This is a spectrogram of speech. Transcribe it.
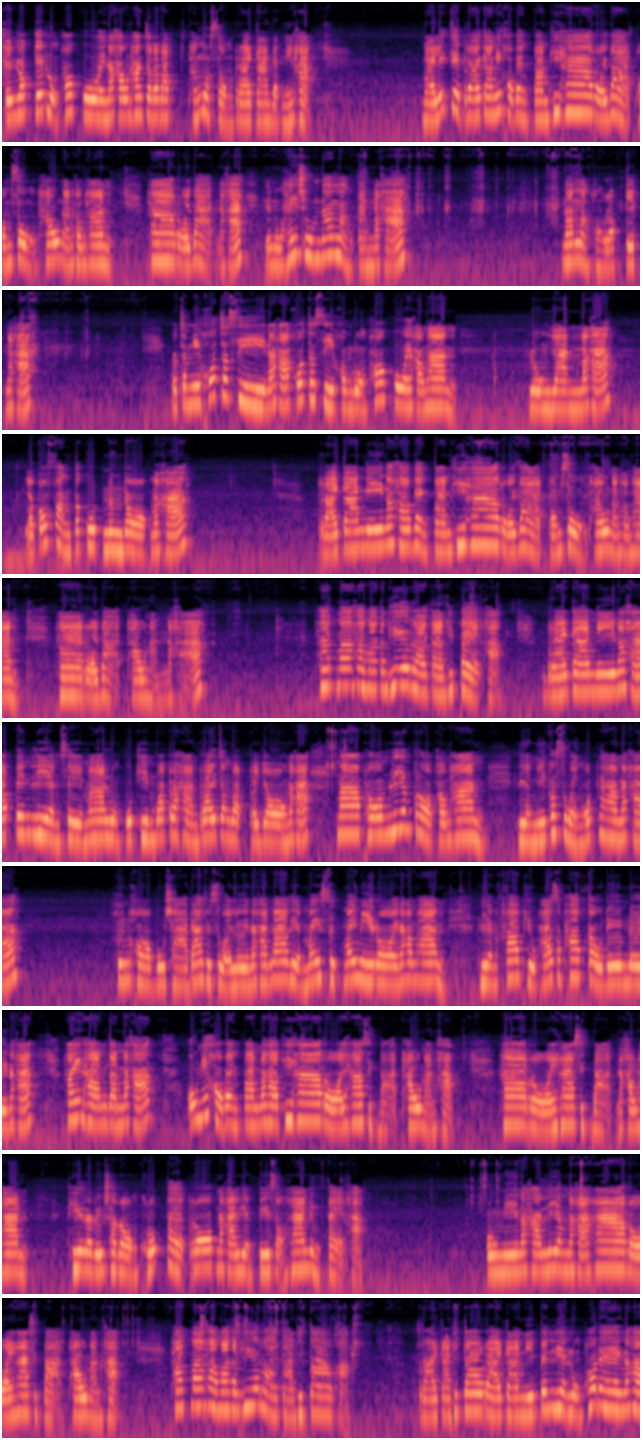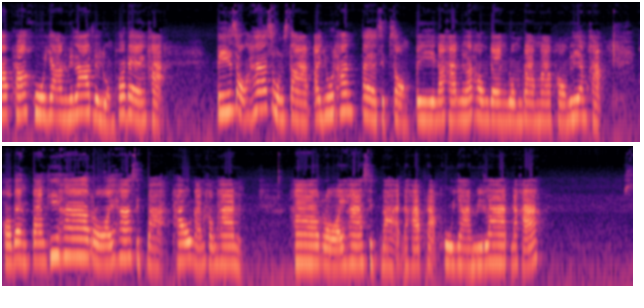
เป็นล็อกเก็ตหลวงพ่อกลวยนะคะท่านจะได้รับทั้งหมด 2 รายการแบบนี้ค่ะ หมายเลข7รายการนี้ขอแบ่งปันที่ 500 บาท พร้อมส่งเท่านั้นค่ะท่าน 500 บาทนะคะ เดี๋ยวหนูให้ชมด้านหลังกันนะคะ ด้านหลังของล็อกเก็ตนะคะ เราจะมีโคจสีนะคะ โคจสีของหลวงพ่อกลวยค่ะท่าน ลงยันนะคะ แล้วก็ฝั่งตะกุดหนึ่งดอกนะคะ รายการนี้นะคะแบ่งปันที่ 500 บาท พร้อมส่งเท่านั้นค่ะท่าน 500 บาทเท่านั้นนะคะถัดมาค่ะมากันที่รายการที่ 8 ค่ะ รายการนี้นะคะเป็นเหรียญเสมาหลวงปู่ทิมวัดระหารไร่จังหวัดระยองนะคะ มาพร้อมเลี่ยมกรอบเขาท่านเหรียญนี้ก็สวยงดงามนะคะ ขึ้นคอบูชาได้สวยๆเลยนะคะ หน้าเหรียญไม่สึกไม่มีรอยนะคะท่านเหรียญคราบผิวพระสภาพเก่าเดิมเลยนะคะ ให้ทานกันนะคะ องค์นี้ขอแบ่งปันนะคะที่ 550 บาทเท่านั้นค่ะ 550 บาทนะคะท่าน ที่ระลึกฉลองครบ 8 รอบนะคะ เหรียญปี 2518 ค่ะ องค์นี้นะคะเลี่ยมนะคะ 550 บาทเท่านั้นค่ะ ถัดมาค่ะมากันที่รายการที่ 9 ค่ะรายการที่ 9 รายการนี้เป็นเหรียญหลวงพ่อแดงนะคะ พระครูยานวิราชหรือหลวงพ่อแดงค่ะ ปี 2503 อายุท่าน 82 ปีนะคะ เนื้อทองแดงลมดำมาพร้อมเลี่ยมค่ะ ขอแบ่งปันที่ 550 บาทเท่านั้นค่ะท่าน 550 บาทนะคะ พระครูยานวิราชนะคะ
